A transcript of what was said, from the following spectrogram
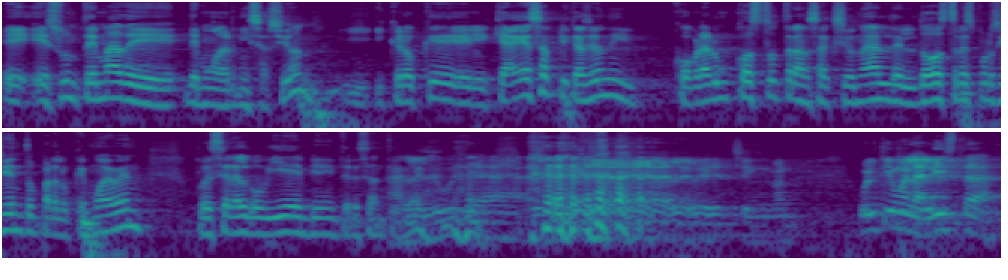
Eh, es un tema de, de modernización y, y creo que el que haga esa aplicación y cobrar un costo transaccional del 2-3% para lo que mueven puede ser algo bien, bien interesante. Aleluya, aleluya, aleluya, chingón. Último en la lista,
